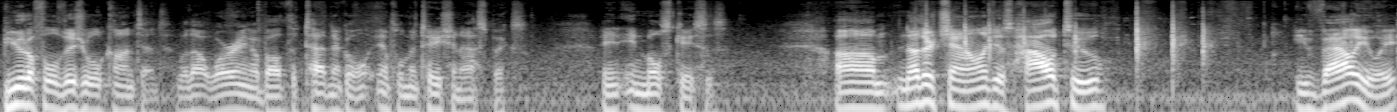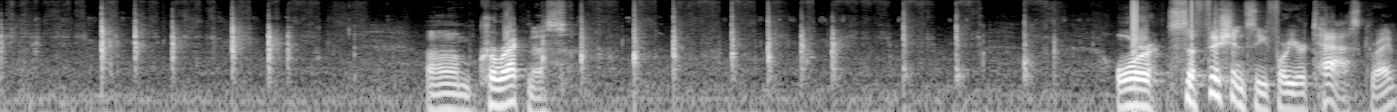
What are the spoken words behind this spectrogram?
beautiful visual content without worrying about the technical implementation aspects in, in most cases. Um, another challenge is how to evaluate um, correctness or sufficiency for your task, right?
